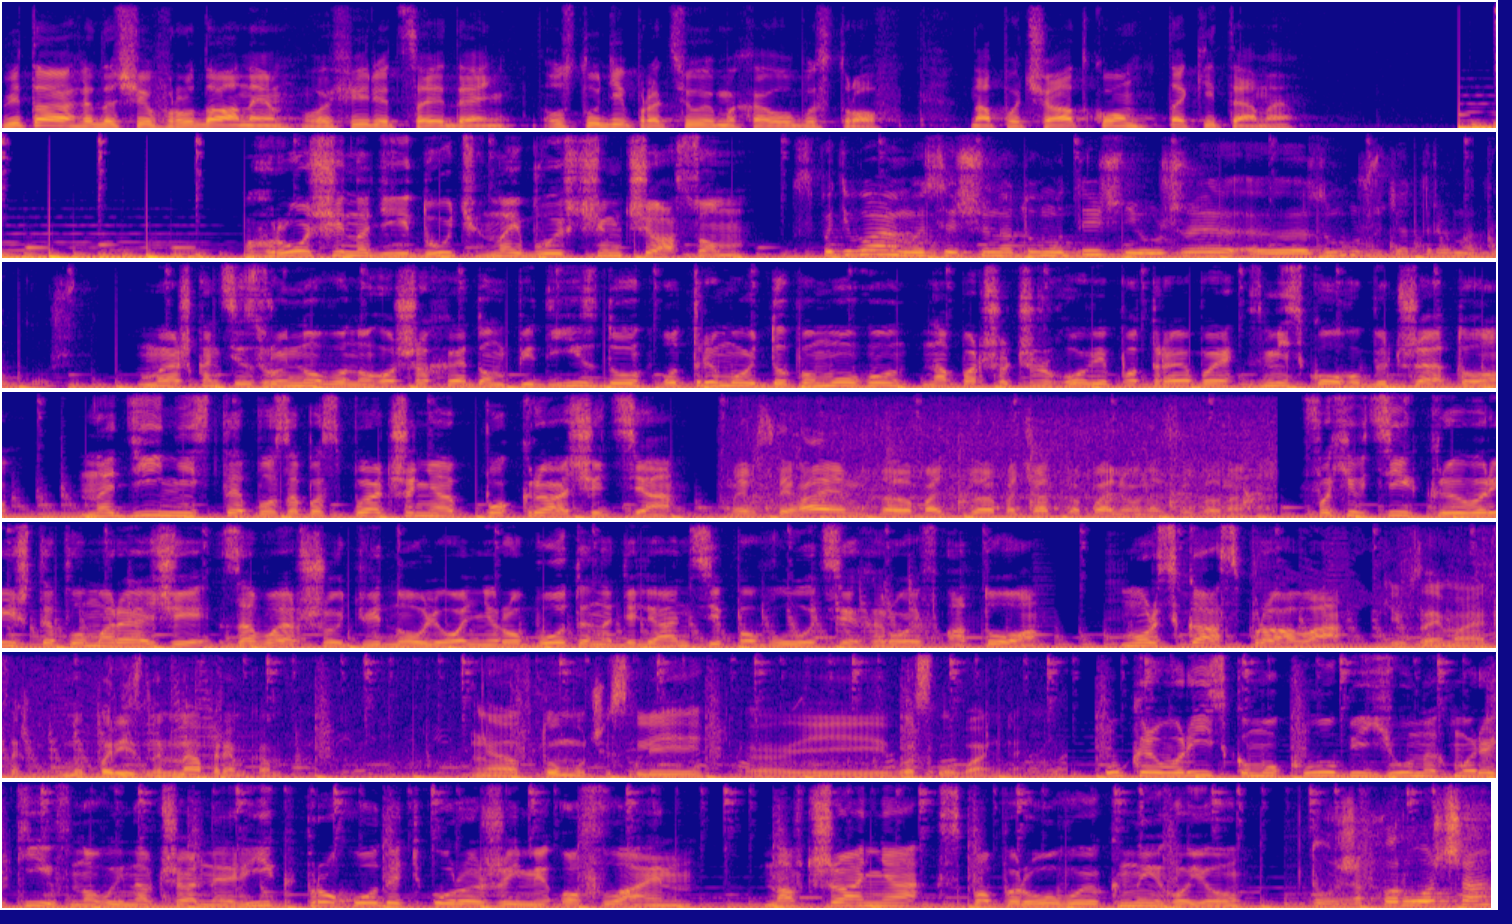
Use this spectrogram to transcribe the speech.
Вітаю глядачів Рудани. В ефірі цей день. У студії працює Михайло Бистров. На початку такі теми. Гроші надійдуть найближчим часом. Сподіваємося, що на тому тижні вже е, зможуть отримати кошти. Мешканці зруйнованого шахедом під'їзду отримують допомогу на першочергові потреби з міського бюджету. Надійність теплозабезпечення покращиться. Ми встигаємо до, до початку опалювального сезону. Фахівці Криворіж тепломережі завершують відновлювальні роботи на ділянці по вулиці Героїв АТО. Морська справа. Київ займається ну, по різним напрямкам, е, в тому числі е, і веслування. У Криворізькому клубі юних моряків новий навчальний рік проходить у режимі офлайн. Навчання з паперовою книгою. дуже хороша,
